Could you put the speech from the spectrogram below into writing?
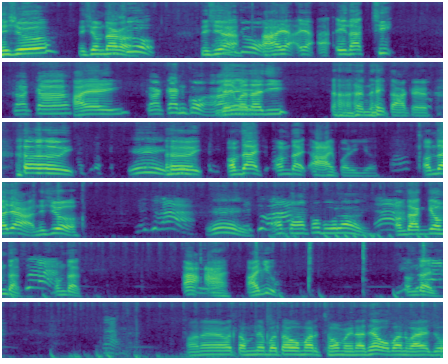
નિશુ નિશુ આમ તાકો નિશુ, એ નાખછી કાકા. હાય. કાકા કો જય માતાજી. નહીં તાકે અમદાજ અમદાજ હાય. પડી ગયો. અમદાજ આ નિશુ. એ આ કાકો બોલાવે. અમદાજ કે અમદાજ અમદાજ આ આ આજુ અમદાવાદ અને હવે તમને બતાવો અમારે છ મહિના થયા ઓબાન ભાઈ જો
